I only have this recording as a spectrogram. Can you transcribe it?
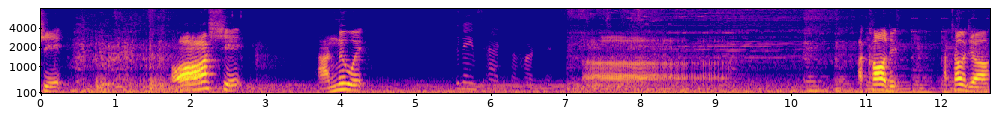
Shit. Oh shit. I knew it. The name's Agatha Harkness. Uh, I called it. I told y'all.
